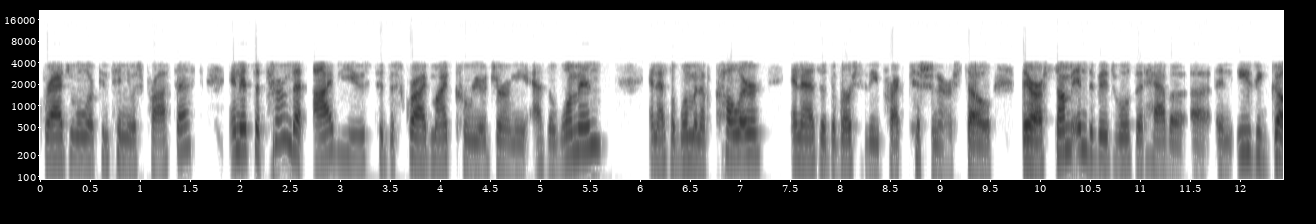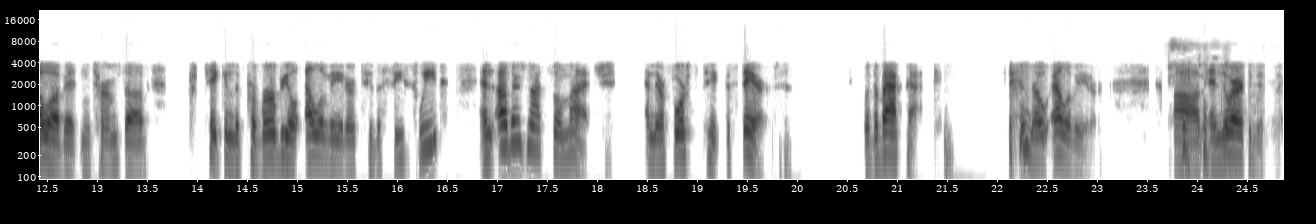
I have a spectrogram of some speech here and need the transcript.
gradual or continuous process. And it's a term that I've used to describe my career journey as a woman and as a woman of color and as a diversity practitioner. So there are some individuals that have a, a an easy go of it in terms of taking the proverbial elevator to the C-suite, and others not so much, and they're forced to take the stairs with a backpack, no elevator, um, and no air conditioning.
